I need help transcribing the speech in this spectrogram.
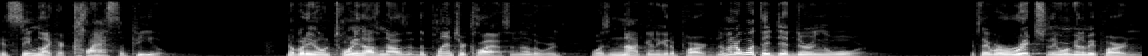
It seemed like a class appeal. Nobody owned $20,000. The planter class, in other words, was not going to get a pardon, no matter what they did during the war. If they were rich, they weren't going to be pardoned.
